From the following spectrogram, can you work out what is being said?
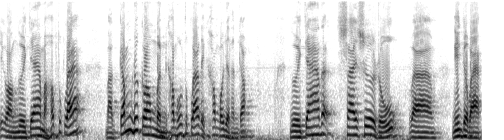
Chứ còn người cha mà hút thuốc lá mà cấm đứa con mình không hút thuốc lá thì không bao giờ thành công. Người cha đó sai sưa rượu và nghiện cờ bạc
